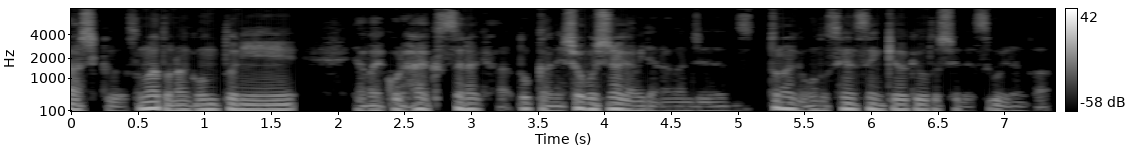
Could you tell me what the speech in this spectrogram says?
らしく、その後なんか本当に、やばい、これ早く捨てなきゃ、どっかね、処分しなきゃみたいな感じで、ずっとなんかほんと戦々恐々としてて、すごいなんか、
